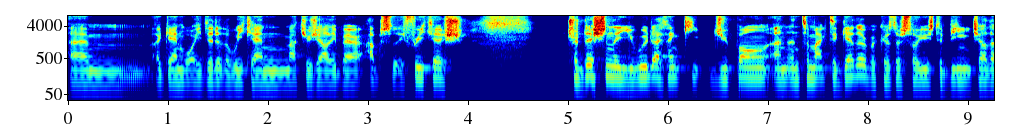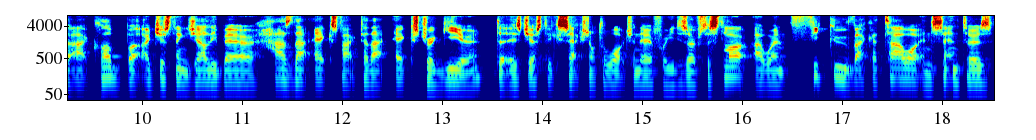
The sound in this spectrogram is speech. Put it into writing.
Um, again, what he did at the weekend, Mathieu Jalibert, absolutely freakish. Traditionally you would, I think, keep Dupont and Ntamack together because they're so used to being each other at club. But I just think Jalibert has that X factor, that extra gear that is just exceptional to watch, and therefore he deserves to start. I went Fickou Vakatawa in centres,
